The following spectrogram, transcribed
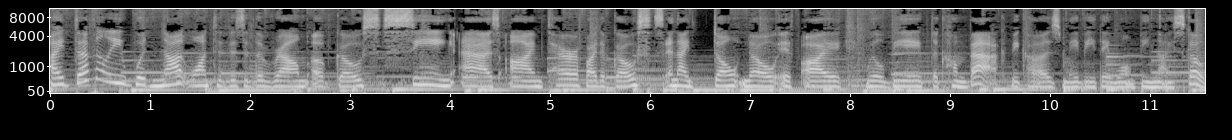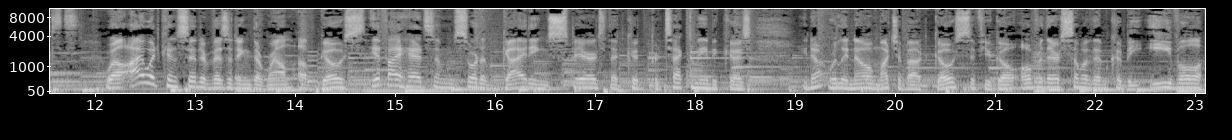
I definitely would not want to visit the realm of ghosts, seeing as I'm terrified of ghosts and I don't know if I will be able to come back because maybe they won't be nice ghosts. Well, I would consider visiting the realm of ghosts if I had some sort of guiding spirit that could protect me because you don't really know much about ghosts. If you go over there, some of them could be evil,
